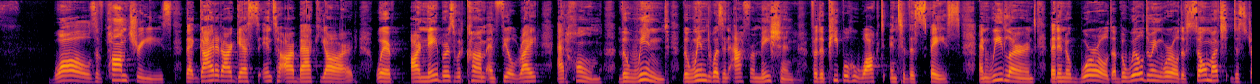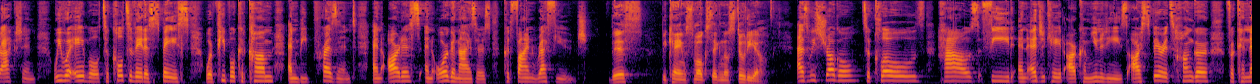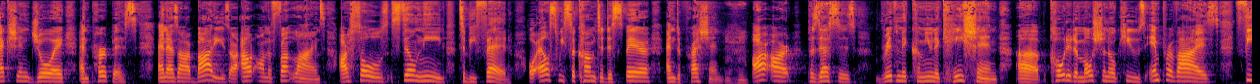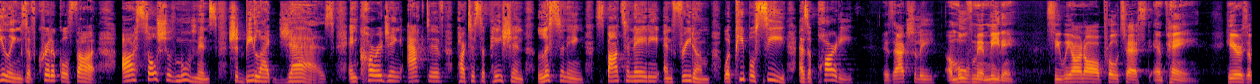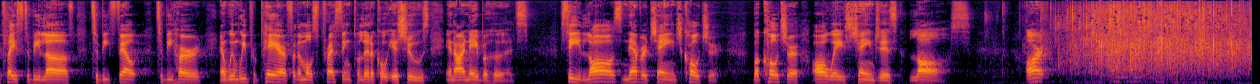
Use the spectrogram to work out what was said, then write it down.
walls of palm trees that guided our guests into our backyard where our neighbors would come and feel right at home. The wind, the wind was an affirmation for the people who walked into the space. And we learned that in a world, a bewildering world of so much distraction, we were able to cultivate a space where people could come and be present, and artists and organizers could find refuge. This became Smoke Signal Studio. As we struggle to clothe, house, feed, and educate our communities, our spirits hunger for connection, joy, and purpose. And as our bodies are out on the front lines, our souls still need to be fed, or else we succumb to despair and depression. Mm-hmm. Our art possesses rhythmic communication, uh, coded emotional cues, improvised feelings of critical thought. Our social movements should be like jazz, encouraging active participation, listening, spontaneity, and freedom. What people see as a party is actually a movement meeting. See, we aren't all protest and pain. Here's a place to be loved, to be felt, to be heard, and when we prepare for the most pressing political issues in our neighborhoods. See, laws never change culture but culture always changes laws. Art,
